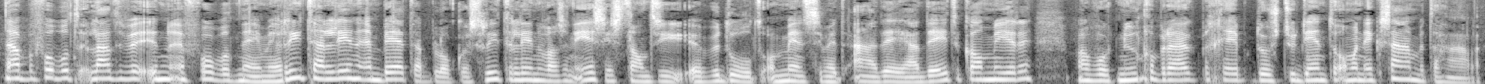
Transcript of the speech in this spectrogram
nou bijvoorbeeld, laten we een, een voorbeeld nemen. Ritalin en beta-blokkers. Ritalin was in eerste instantie uh, bedoeld om mensen met ADHD te kalmeren... maar wordt nu gebruikt, begreep ik, door studenten om een examen te halen.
